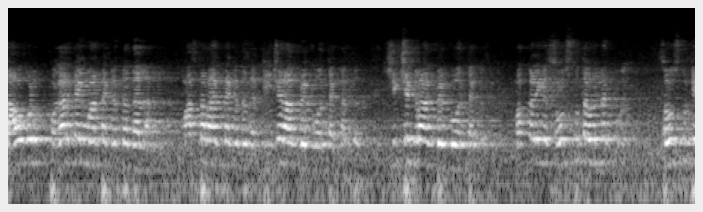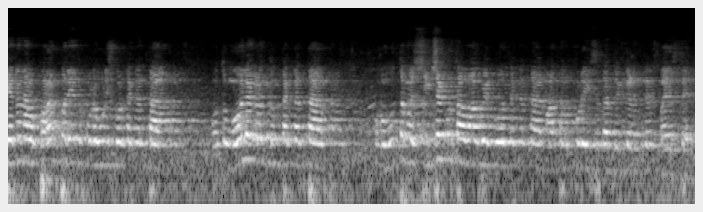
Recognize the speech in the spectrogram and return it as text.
ತಾವುಗಳು ಪಗಾರಕ್ಕಾಗಿ ಮಾಡ್ತಕ್ಕಂಥದ್ದಲ್ಲ. ಮಾಸ್ತರ್ ಆಗ್ತಕ್ಕಂಥದ್ದು, ಟೀಚರ್ ಆಗಬೇಕು ಅಂತಕ್ಕಂಥದ್ದು, ಶಿಕ್ಷಕರಾಗಬೇಕು ಅಂತಕ್ಕಂಥದ್ದು. ಮಕ್ಕಳಿಗೆ ಸಂಸ್ಕೃತವನ್ನ ಸಂಸ್ಕೃತಿಯನ್ನ ನಾವು ಪರಂಪರೆಯನ್ನು ಕೂಡ ಉಳಿಸಿಕೊಳ್ತಕ್ಕಂಥ ಮತ್ತು ಮೌಲ್ಯಗಳನ್ನು ತುಂಬತಕ್ಕಂಥ ಒಬ್ಬ ಉತ್ತಮ ಶಿಕ್ಷಕರು ತಾವಾಗಬೇಕು ಅಂತಕ್ಕಂಥ ಮಾತನ್ನು ಕೂಡ ಈ ಸಂದರ್ಭದಲ್ಲಿ ಬಯಸ್ತೇನೆ.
